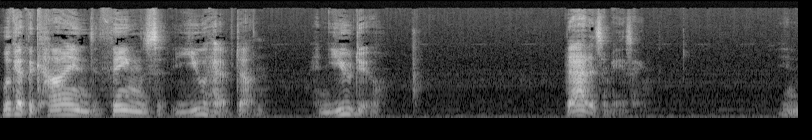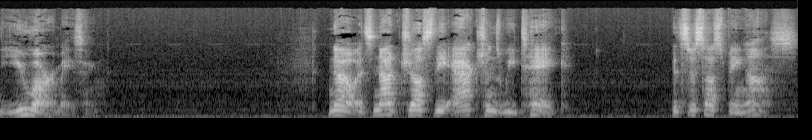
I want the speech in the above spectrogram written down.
Look at the kind things you have done and you do. That is amazing. And you are amazing. Now, it's not just the actions we take, it's just us being us.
